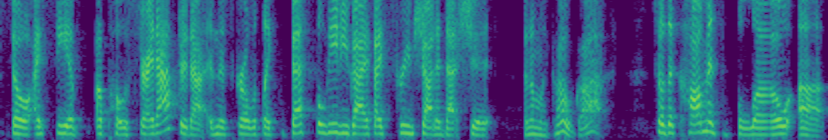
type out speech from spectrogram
So i see a, a post right after that and this girl was like best believe you guys i screenshotted that shit. And i'm like oh god. So the comments blow up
